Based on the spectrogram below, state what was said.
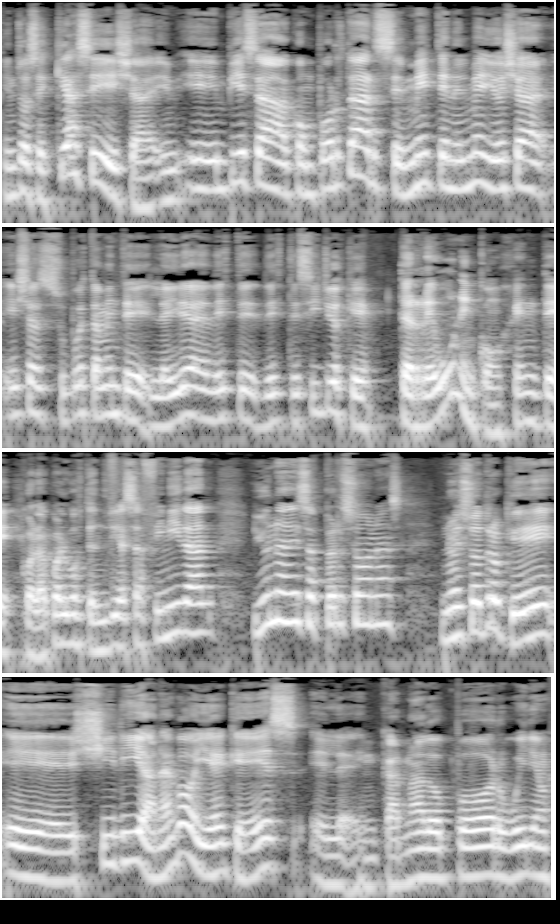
entonces, ¿qué hace ella? Em, empieza a comportarse, mete en el medio. Ella, ella supuestamente, la idea de este, de este sitio es que te reúnen con gente con la cual vos tendrías afinidad y una de esas personas no es otro que eh, Shidi Anagoye, que es el encarnado por William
